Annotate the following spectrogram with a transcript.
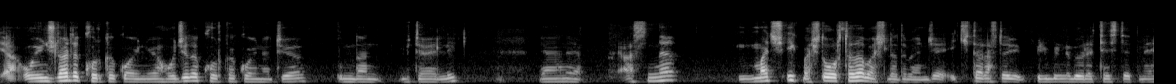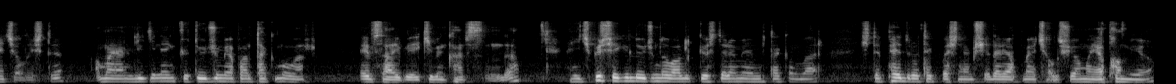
Ya oyuncular da korkak oynuyor. Hoca da korkak oynatıyor. Bundan mütevellik. Yani aslında maç ilk başta ortada başladı bence. İki taraf da birbirini böyle test etmeye çalıştı. Ama yani ligin en kötü hücum yapan takımı var. Ev sahibi ekibin karşısında. Hiçbir şekilde hücumda varlık gösteremeyen bir takım var. İşte Pedro tek başına bir şeyler yapmaya çalışıyor ama yapamıyor.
